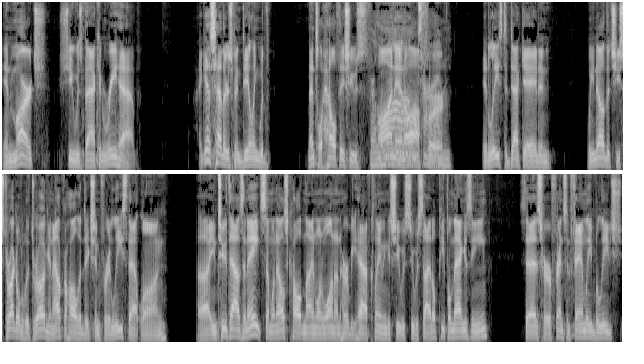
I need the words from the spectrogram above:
In March, she was back in rehab. I guess Heather's been dealing with mental health issues on and off for at least a decade, and we know that she struggled with drug and alcohol addiction for at least that long. Uh, in 2008, someone else called 911 on her behalf, claiming that she was suicidal. People magazine says her friends and family believe. She,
